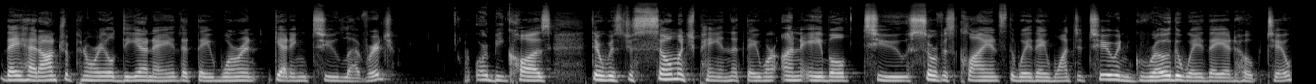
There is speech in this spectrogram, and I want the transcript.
they had entrepreneurial DNA that they weren't getting to leverage, or because there was just so much pain that they were unable to service clients the way they wanted to and grow the way they had hoped to,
